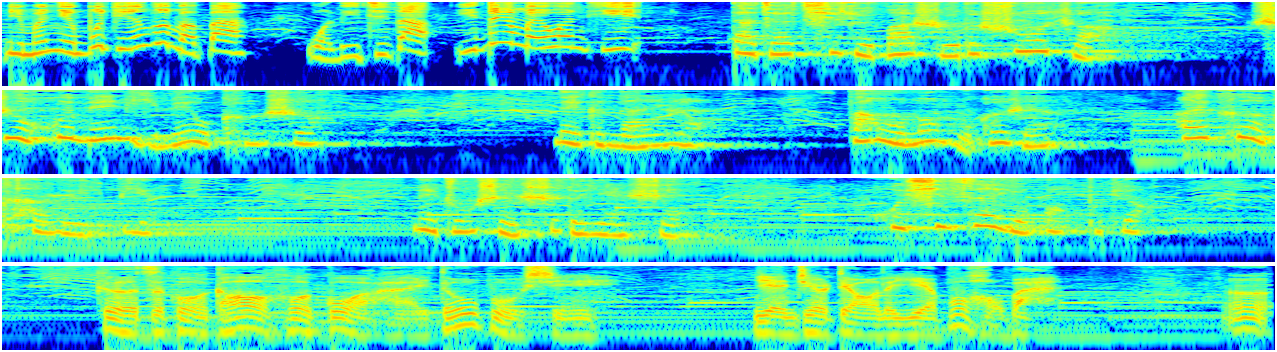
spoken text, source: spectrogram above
你们拧不紧怎么办？我力气大，一定没问题。大家七嘴八舌的说着，只有惠美里没有吭声。那个男人。把我们五个人挨个看了一遍，那种审视的眼神，我现在也忘不掉。个子过高或过矮都不行，眼镜掉了也不好办。嗯，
